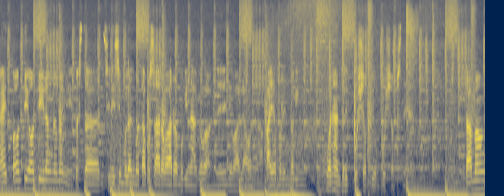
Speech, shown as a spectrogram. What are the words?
Kahit paunti-unti lang naman eh. Basta sinisimulan mo tapos araw-araw mo ginagawa. Naniniwala ako na kaya mo rin maging 100 push-up yung push-ups na yan tamang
